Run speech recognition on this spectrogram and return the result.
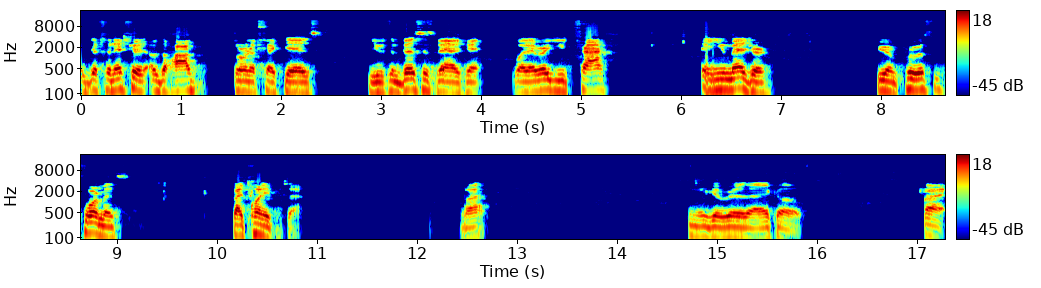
The definition of the Hawthorne effect is using business management, whatever you track and you measure, you improve its performance by 20%. Right? Let me get rid of that echo. All right.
